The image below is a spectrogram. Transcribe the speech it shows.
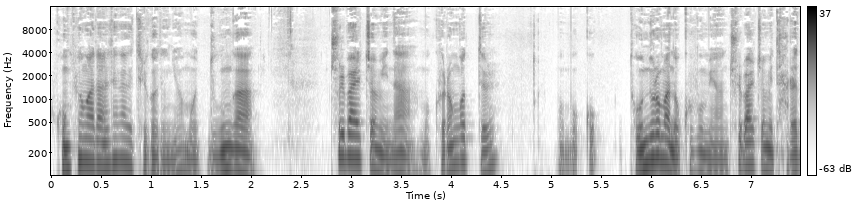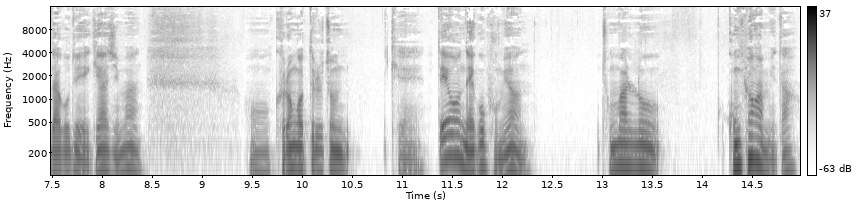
공평하다는 생각이 들거든요. 뭐 누군가 출발점이나 뭐 그런 것들 뭐꼭 뭐 돈으로만 놓고 보면 출발점이 다르다고도 얘기하지만 어 그런 것들을 좀 이렇게 떼어내고 보면 정말로 공평합니다.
